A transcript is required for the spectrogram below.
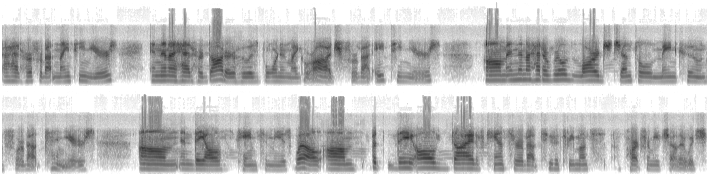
I had her for about 19 years. And then I had her daughter, who was born in my garage for about 18 years. Um, and then I had a real large, gentle Maine Coon for about 10 years. Um, and they all came to me as well. Um, but they all died of cancer about two to three months apart from each other, which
